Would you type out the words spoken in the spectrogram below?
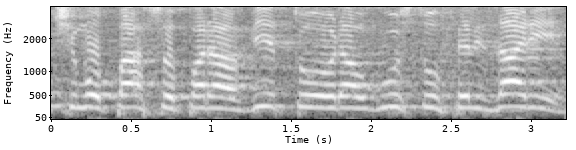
Último passo para Vitor Augusto Felizari,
